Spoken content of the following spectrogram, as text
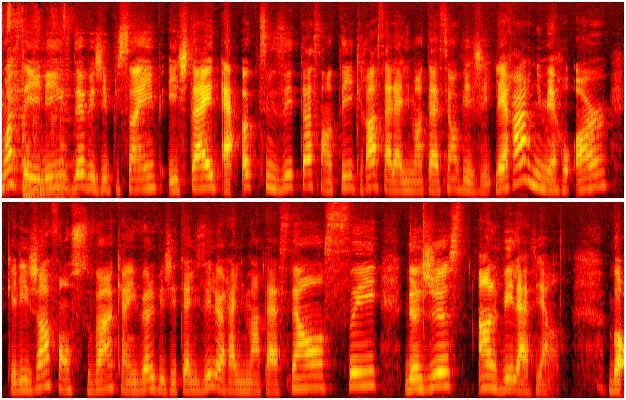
Moi, c'est Elise de VG Plus Simple et je t'aide à optimiser ta santé grâce à l'alimentation végé. L'erreur numéro un que les gens font souvent quand ils veulent végétaliser leur alimentation, c'est de juste enlever la viande. Bon,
